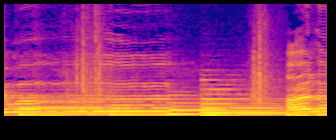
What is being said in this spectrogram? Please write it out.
was. I love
